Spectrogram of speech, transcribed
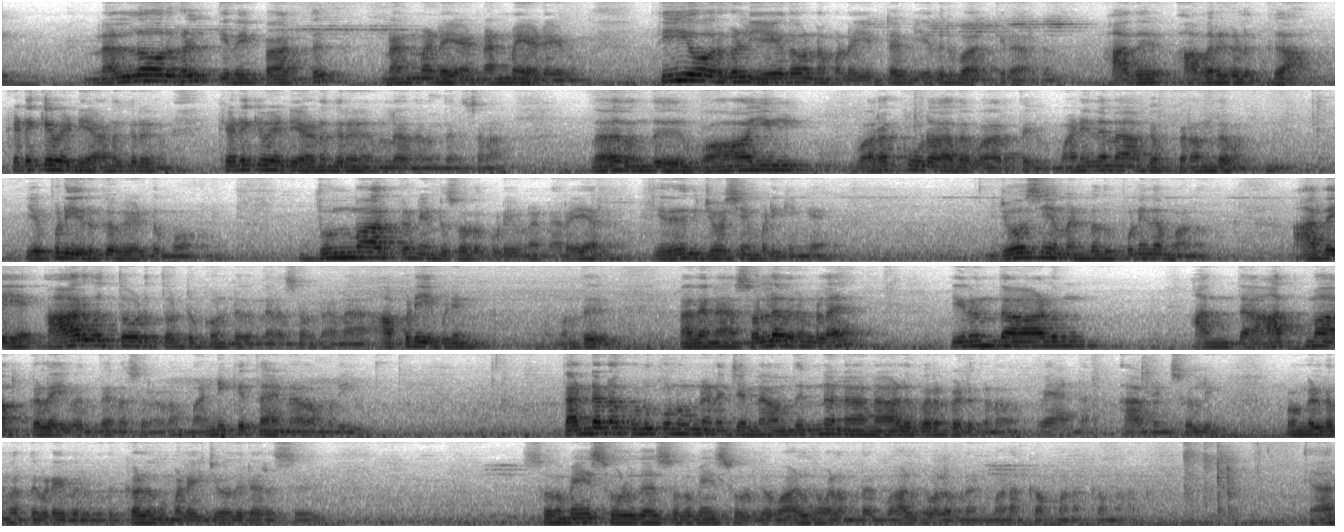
நல்லோர்கள் இதை பார்த்து நன்மடைய நன்மை அடையணும் தீயோர்கள் ஏதோ நம்மளை இட்டம் எதிர்பார்க்கிறார்கள். அது அவர்களுக்கு கிடைக்க வேண்டிய அனுகிரகம் கிடைக்க வேண்டிய அனுகிரகங்கள் அதை வந்து சொன்னான் அதாவது வந்து வாயில் வரக்கூடாத வார்த்தைகள் மனிதனாக பிறந்தவன் எப்படி இருக்க வேண்டுமோ துன்மார்க்கன் என்று சொல்லக்கூடியவன நிறையா இருக்கும் எதுக்கு ஜோசியம் படிக்கிங்க? ஜோசியம் என்பது புனிதமானது. அதை ஆர்வத்தோடு தொட்டுக்கொண்டு வந்து என்ன சொல்கிறேன்னா அப்படி இப்படின்னு வந்து அதை நான் சொல்ல விரும்பலை. இருந்தாலும் அந்த ஆத்மாக்களை வந்து என்ன சொல்லணும்னா மன்னிக்கத்தான் என்னால் முடியும். தண்டனை கொடுக்கணும்னு நினச்சேன்னா வந்து இன்னும் நான் நாலு பிறப்பு எடுக்கணும். வேண்டாம் அப்படின்னு சொல்லி உங்களிடமிருந்து விடைபெறுவது. கழுகுமலை ஜோதிடரசு. சுகமே சூழ்க சுகமே சூழ்க. வாழ்க வளமுடன் வாழ்க வளமுடன். வணக்கம் வணக்கம் வணக்கம்.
